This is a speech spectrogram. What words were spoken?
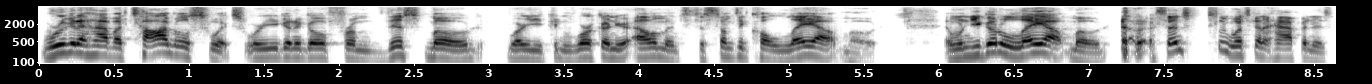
We're going to have a toggle switch where you're going to go from this mode where you can work on your elements to something called layout mode. And when you go to layout mode, essentially what's going to happen is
